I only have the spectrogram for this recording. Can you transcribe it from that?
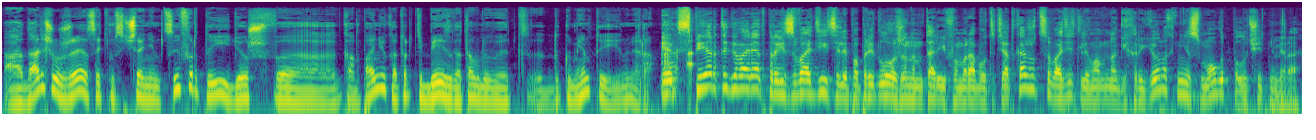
А дальше уже с этим сочетанием цифр ты идешь в э, компанию, которая тебе изготавливает документы и номера. Эксперты говорят, производители по предложенным тарифам работать откажутся, водители во многих регионах не смогут получить номера.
